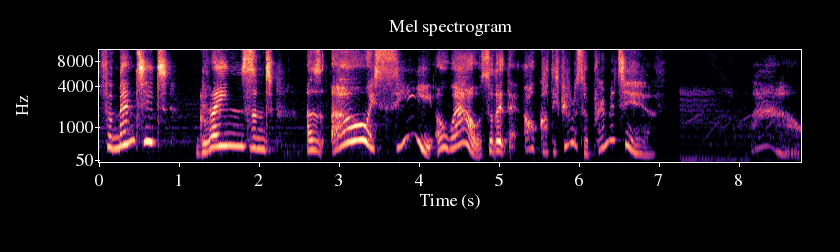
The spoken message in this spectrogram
fermented grains and as oh, I see. Oh wow! So they, oh god, these people are so primitive. Wow,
